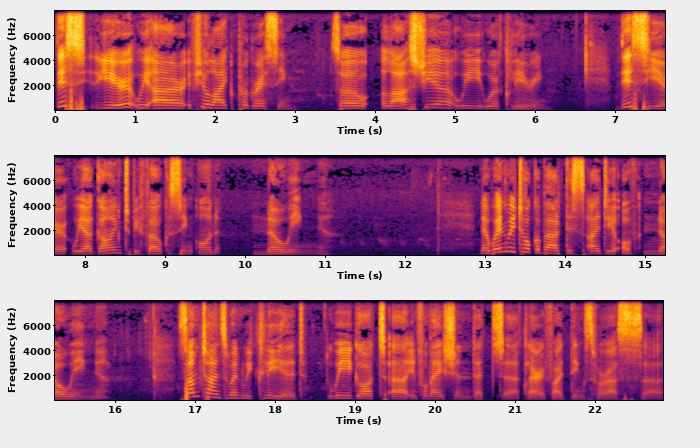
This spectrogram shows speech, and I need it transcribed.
This year we are, if you like, progressing. So last year we were clearing. This year we are going to be focusing on knowing. Now, when we talk about this idea of knowing, sometimes when we cleared, we got uh, information that uh, clarified things for us, uh,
